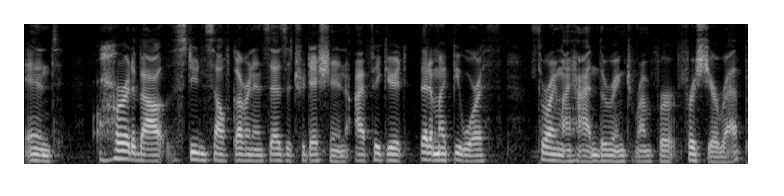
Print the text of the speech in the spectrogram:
and heard about student self governance as a tradition, I figured that it might be worth throwing my hat in the ring to run for first year rep.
